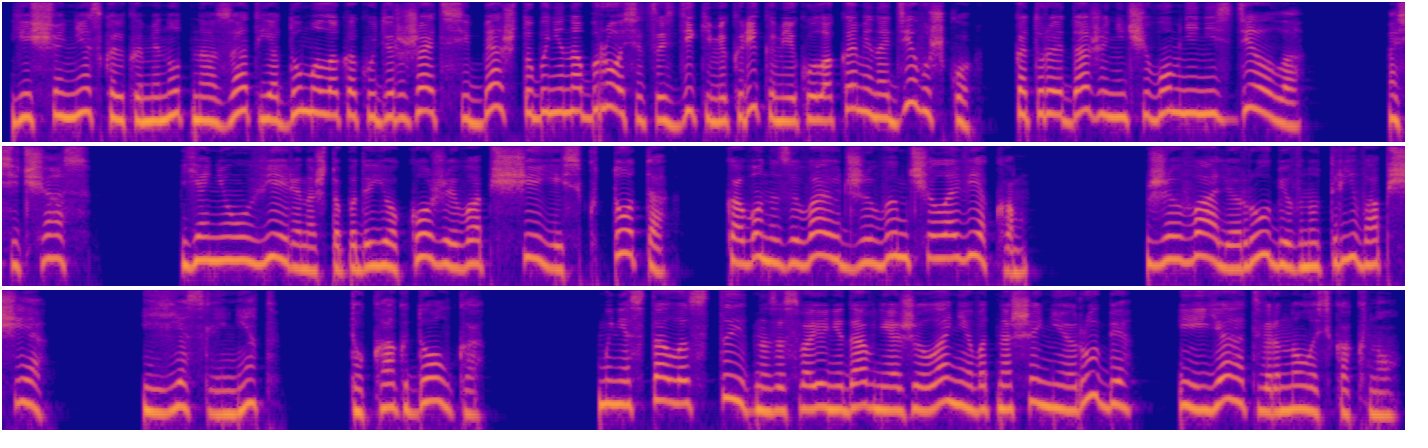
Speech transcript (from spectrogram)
Еще несколько минут назад я думала, как удержать себя, чтобы не наброситься с дикими криками и кулаками на девушку, которая даже ничего мне не сделала. А сейчас я не уверена, что под ее кожей вообще есть кто-то, кого называют живым человеком. Жива ли Руби внутри вообще? И если нет, то как долго? Мне стало стыдно за свое недавнее желание в отношении Руби, и я отвернулась к окну.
